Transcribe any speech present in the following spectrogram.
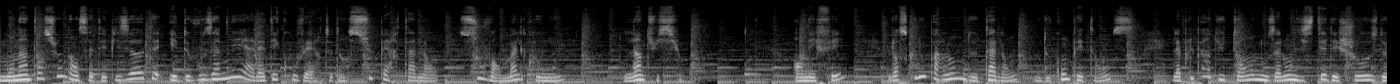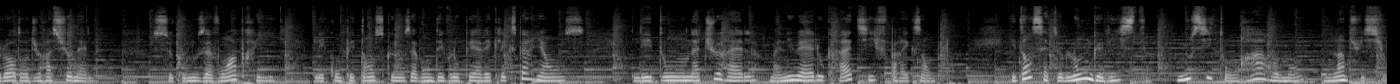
Mon intention dans cet épisode est de vous amener à la découverte d'un super talent souvent mal connu, l'intuition. En effet, lorsque nous parlons de talent ou de compétences, la plupart du temps nous allons lister des choses de l'ordre du rationnel, ce que nous avons appris, les compétences que nous avons développées avec l'expérience, les dons naturels, manuels ou créatifs par exemple. Et dans cette longue liste, nous citons rarement l'intuition.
